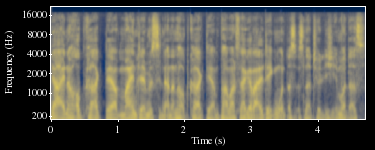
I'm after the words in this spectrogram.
der eine Hauptcharakter meint, er müsste den anderen Hauptcharakter ein paar Mal vergewaltigen und das ist natürlich immer das.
